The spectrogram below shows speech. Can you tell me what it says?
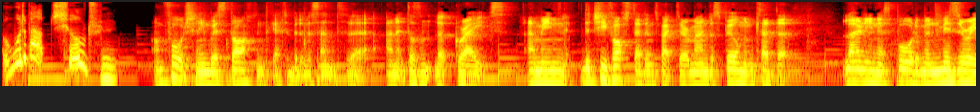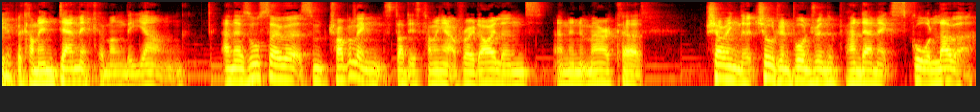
what about children? Unfortunately, we're starting to get a bit of a sense of it, and it doesn't look great. I mean, the chief Ofsted inspector, Amanda Spielman, said that loneliness, boredom, and misery have become endemic among the young. And there's also uh, some troubling studies coming out of Rhode Island and in America showing that children born during the pandemic score lower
